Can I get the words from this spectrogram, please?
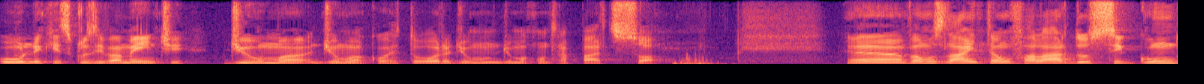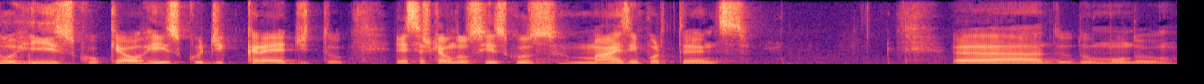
única e exclusivamente de uma, de uma corretora, de, um, de uma contraparte só. Vamos lá então falar do segundo risco, que é o risco de crédito. Esse acho que é um dos riscos mais importantes uh, do, do, mundo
